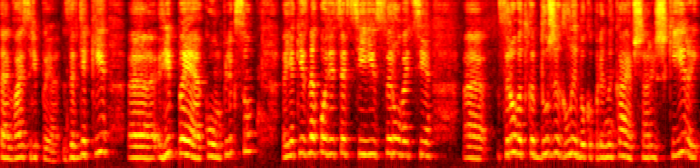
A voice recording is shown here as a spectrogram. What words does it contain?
TimeWise Repair. Завдяки Repair комплексу, який знаходиться в цій сироватці, сироватка дуже глибоко проникає в шари шкіри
